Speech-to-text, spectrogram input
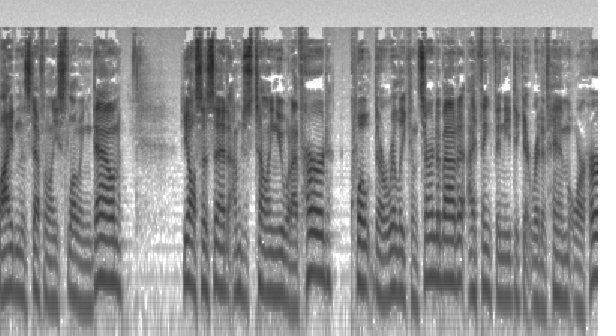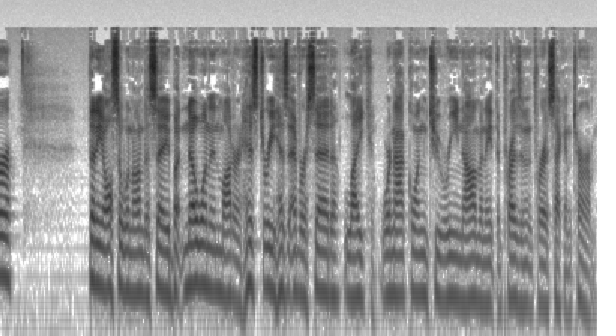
Biden is definitely slowing down. He also said, I'm just telling you what I've heard. Quote, they're really concerned about it. I think they need to get rid of him or her. Then he also went on to say, but no one in modern history has ever said, like, we're not going to renominate the president for a second term.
